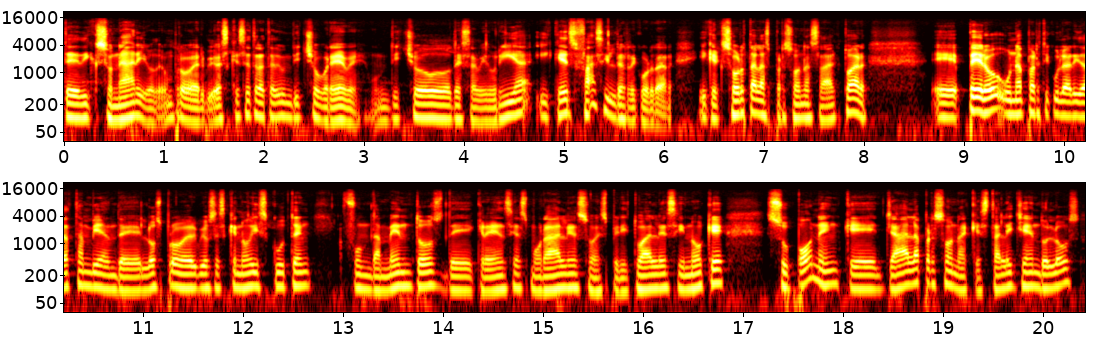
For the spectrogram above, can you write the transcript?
de diccionario de un proverbio es que se trata de un dicho breve, un dicho de sabiduría y que es fácil de recordar y que exhorta a las personas a actuar. Eh, pero una particularidad también de los proverbios es que no discuten fundamentos de creencias morales o espirituales, sino que suponen que ya la persona que está leyéndolos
